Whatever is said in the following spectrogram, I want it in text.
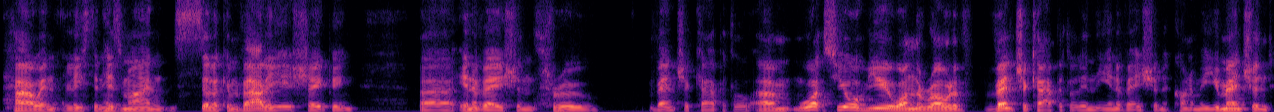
how, in, at least in his mind, Silicon Valley is shaping uh, innovation through venture capital. Um, what's your view on the role of venture capital in the innovation economy? You mentioned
